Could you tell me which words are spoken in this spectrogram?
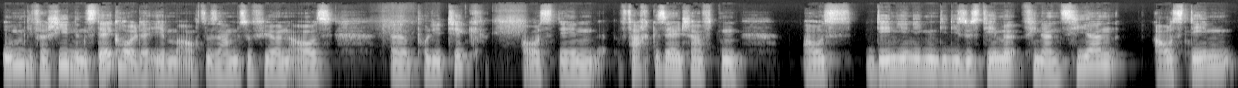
um die verschiedenen Stakeholder eben auch zusammenzuführen aus äh, Politik, aus den Fachgesellschaften, aus denjenigen, die die Systeme finanzieren, aus denen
